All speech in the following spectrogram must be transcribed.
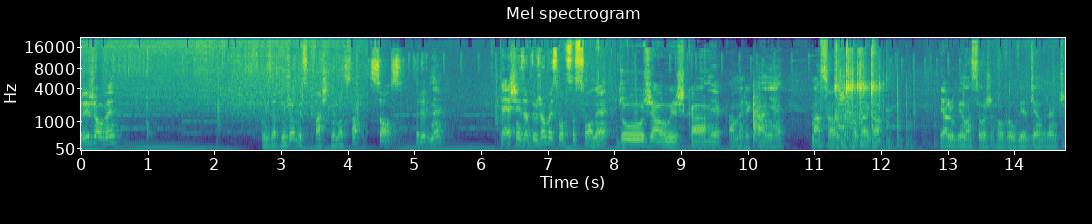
ryżowy. Nie za dużo, bo jest kwaśny mocno. Sos rybny. Też nie za dużo, bo jest mocno słony. Duża łyżka, jak Amerykanie, masła orzechowego. Ja lubię masło orzechowe, uwielbiam wręcz.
